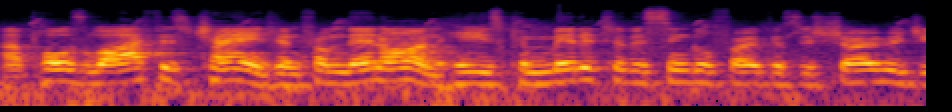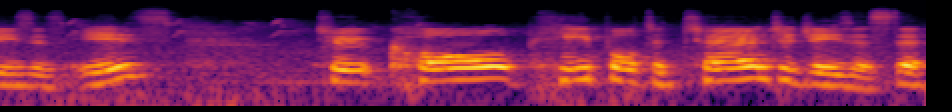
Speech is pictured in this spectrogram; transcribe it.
Uh, Paul's life has changed, and from then on, he's committed to the single focus to show who Jesus is to call people to turn to Jesus. To,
